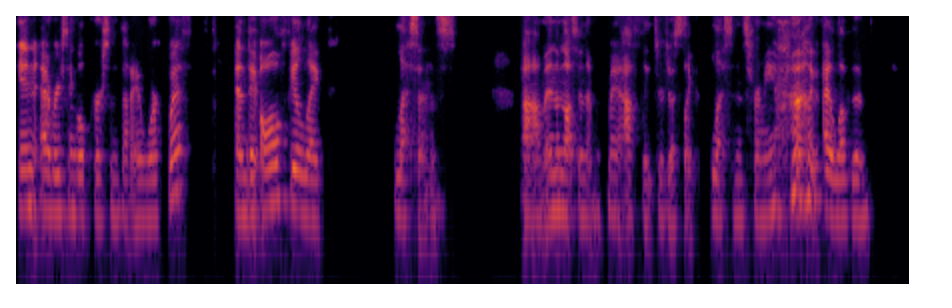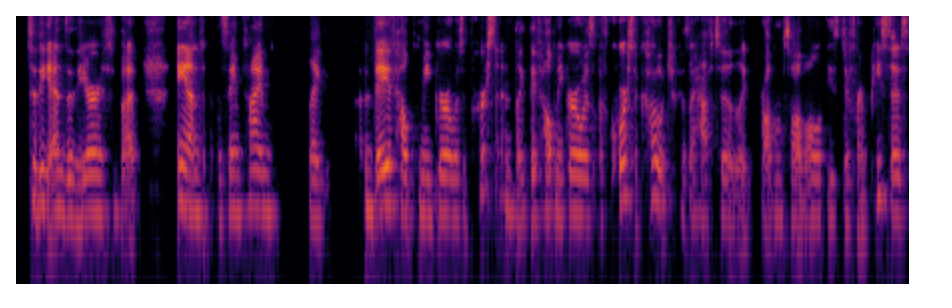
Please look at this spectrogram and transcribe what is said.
in every single person that I work with, and they all feel like lessons um, and I'm not saying that my athletes are just like lessons for me. I love them to the ends of the earth, but and at the same time, like they've helped me grow as a person. Like they've helped me grow as, of course, a coach because I have to like problem solve all of these different pieces.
